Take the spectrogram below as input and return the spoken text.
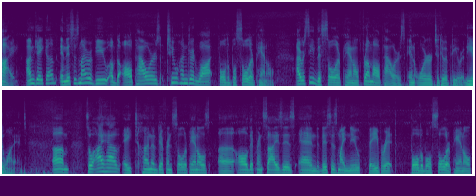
Hi, I'm Jacob, and this is my review of the Allpowers 200 watt foldable solar panel. I received this solar panel from Allpowers in order to do a video review on it. Um, so I have a ton of different solar panels, uh, all different sizes, and this is my new favorite foldable solar panel.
